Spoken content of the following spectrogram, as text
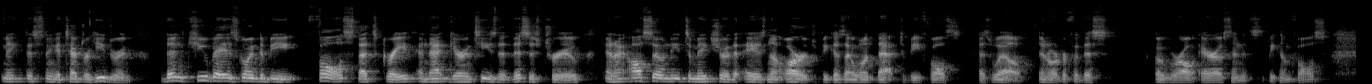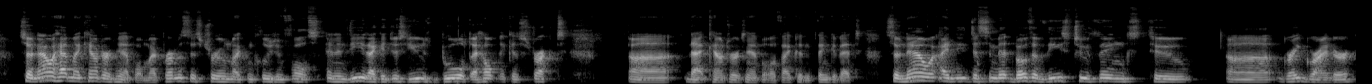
make this thing a tetrahedron. Then cube A is going to be false. That's great, and that guarantees that this is true. And I also need to make sure that A is not large because I want that to be false as well in order for this overall arrow sentence to become false. So now I have my counterexample. My premise is true and my conclusion false. And indeed, I could just use Boole to help me construct uh, that counterexample if I couldn't think of it. So now I need to submit both of these two things to uh, Grade Grinder,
